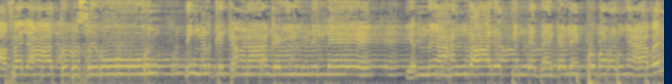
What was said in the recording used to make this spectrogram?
അഫലാ നിങ്ങൾക്ക് കാണാൻ കഴിയുന്നില്ലേ? എന്ന് അഹങ്കാരത്തിന്റെ നകളിപ്പ് പറഞ്ഞ അവൻ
